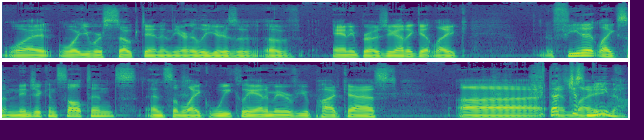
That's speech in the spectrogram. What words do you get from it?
what what you were soaked in in the early years of of Anibros. You got to get like feed it like some ninja consultants and some like weekly anime review podcast. Uh, That's just me, though.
